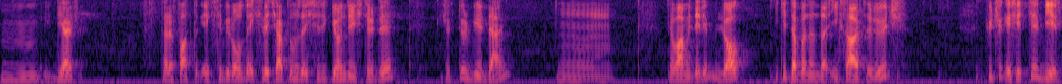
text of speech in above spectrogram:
Hmm, diğer tarafa attık. Eksi 1 oldu. Eksi ile çarptığımızda eşitsizlik yön değiştirdi. Küçüktür 1'den. Hmm. Devam edelim. Log 2 tabanında x artı 3 küçük eşittir 1.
